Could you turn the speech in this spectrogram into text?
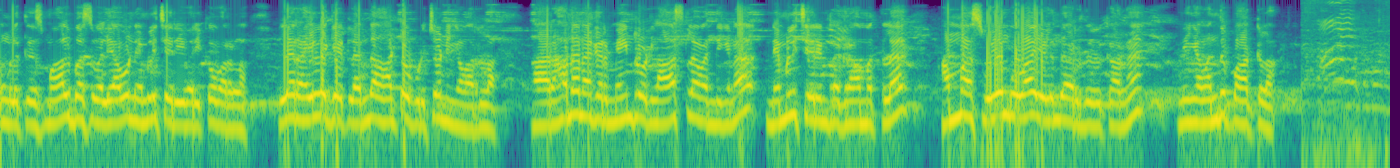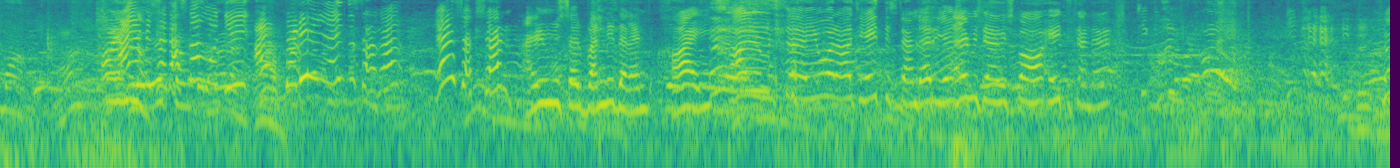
உங்களுக்கு ஸ்மால் பஸ் வழியாகவும் நெமிலிச்சேரி வரைக்கும் வரலாம். இல்லை ரயில்வே கேட்ல இருந்து ஆட்டோ பிடிச்சோ நீங்கள் வரலாம். ராதாநகர் மெயின் ரோட் லாஸ்ட்ல வந்தீங்கன்னா நெமிலிச்சேரின்ற கிராமத்தில் அம்மா சுயம்புவா எழுந்து இருக்காங்க நீங்கள் வந்து பார்க்கலாம் I am Mr. Dasnamoorthy. I am studying 8th standard. A section. I am Mr. Bannidaran. Hi. I am Mr. Yuvaraj, 8th standard. I am Mr. Vishwa, 8th standard. No,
